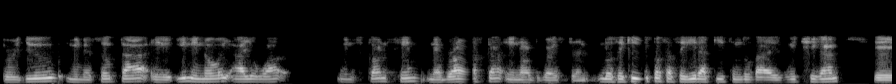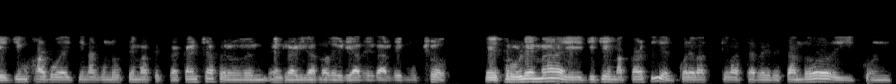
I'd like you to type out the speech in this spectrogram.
Purdue, Minnesota, Illinois, Iowa, Wisconsin, Nebraska y Northwestern. Los equipos a seguir aquí sin duda es Michigan. Eh, Jim Harbaugh ahí tiene algunos temas extra cancha, pero en, realidad no debería de darle mucho eh, problema. Eh, DJ McCarthy, el coreback que va a estar regresando y con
